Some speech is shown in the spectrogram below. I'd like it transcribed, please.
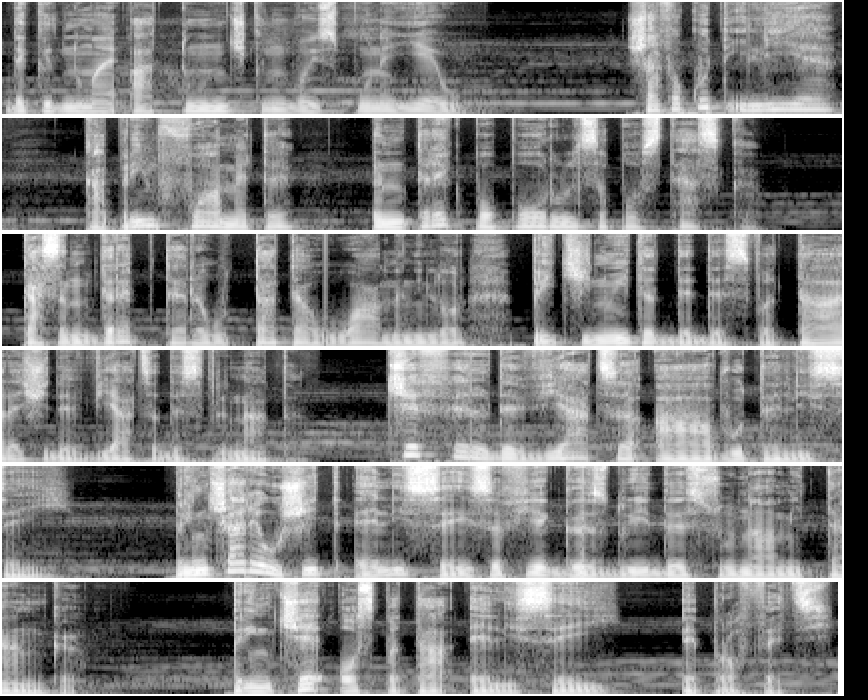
decât numai atunci când voi spune eu. Și a făcut Ilie ca prin foamete întreg poporul să postească, ca să îndrepte răutatea oamenilor pricinuită de desfătare și de viață desfrânată. Ce fel de viață a avut Elisei? Prin ce a reușit Elisei să fie găzduit de sunamiteancă? Prin ce o spăta Elisei pe profeți?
